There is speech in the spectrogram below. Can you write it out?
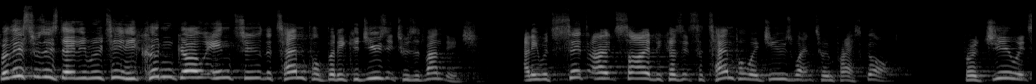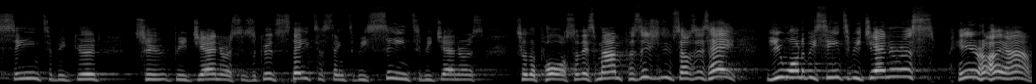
But this was his daily routine. He couldn't go into the temple, but he could use it to his advantage. And he would sit outside because it's a temple where Jews went to impress God. For a Jew, it's seen to be good to be generous. It's a good status thing to be seen to be generous to the poor. So this man positions himself and says, Hey, you want to be seen to be generous? Here I am.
